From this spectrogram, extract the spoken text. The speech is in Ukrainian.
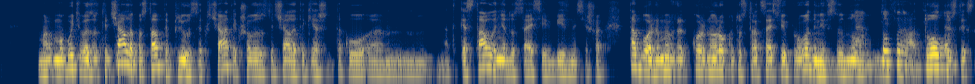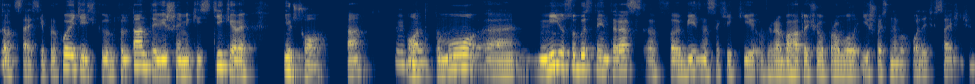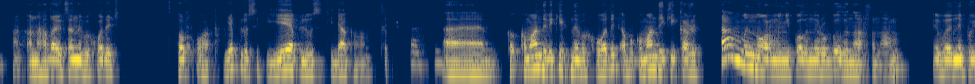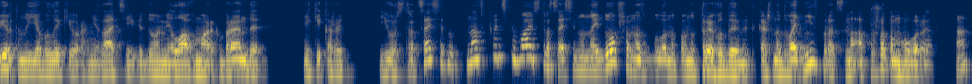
мабуть, ви зустрічали, поставте плюсик в чат, якщо ви зустрічали таке ж таку ем, таке ставлення до сесії в бізнесі, що та Боже, ми вже кожного року ту стратсесію проводимо і все одно толку ніфіга, толку з тих Мгм. стратсесій. Приходять якісь консультанти, вішаємо якісь стікери, і що? Та? Мгм. От тому е, мій особистий інтерес в бізнесах, які вже багато чого пробували, і щось не виходить все ще. Так а нагадаю, це не виходить в топ. О, є плюсики, є плюсики. Дякую вам. Е, команди, в яких не виходить, або команди, які кажуть, там ми норми ніколи не робили, нашу нам. І ви не повірите, ну є великі організації, відомі лавмарк бренди, які кажуть. Юр, страцесія, ну, у нас, в принципі, бувають страцесії. Ну, найдовша в нас була, напевно, три години. Ти кажеш, на два дні збиратися, а про що там говорити? А?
